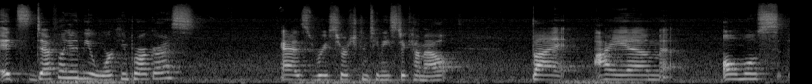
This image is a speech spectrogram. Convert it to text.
it's definitely going to be a work in progress as research continues to come out. But I am almost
